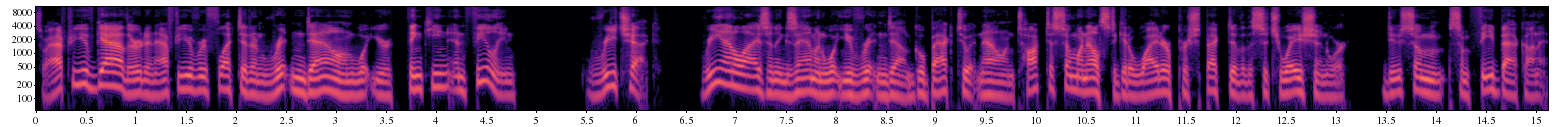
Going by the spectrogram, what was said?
So after you've gathered and after you've reflected and written down what you're thinking and feeling, recheck, reanalyze and examine what you've written down. Go back to it now and talk to someone else to get a wider perspective of the situation or do some, some feedback on it.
